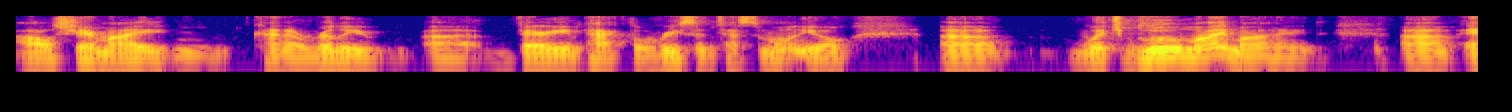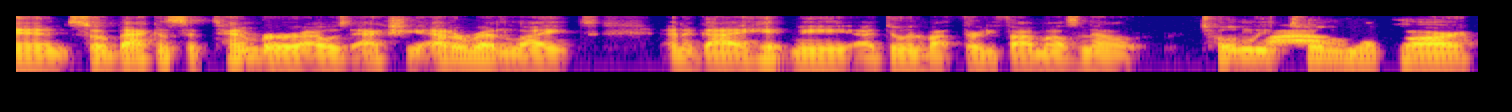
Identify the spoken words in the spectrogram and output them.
I'll share my kind of really uh, very impactful recent testimonial, uh, which blew my mind. Um, and so back in September, I was actually at a red light, and a guy hit me uh, doing about 35 miles an hour. Totally wow. totaled my car.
